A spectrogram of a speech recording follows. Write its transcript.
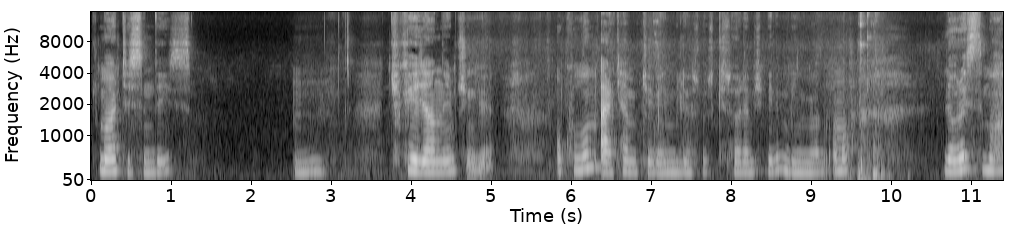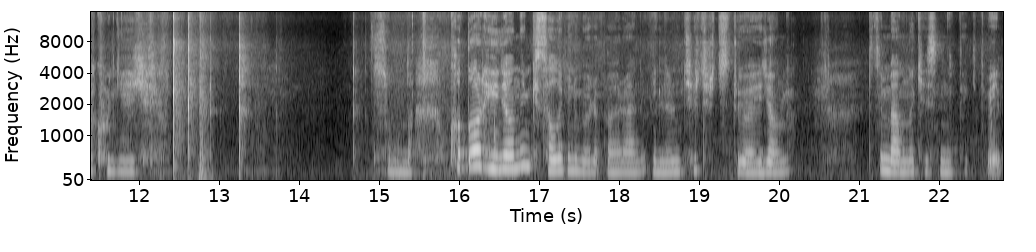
Cumartesindeyiz. Hmm. Çok heyecanlıyım çünkü okulum erken bitiyor benim biliyorsunuz ki söylemiş benim bilmiyorum ama Loresima Konya'ya geliyor. Sonunda. O kadar heyecanlıyım ki salı günü böyle öğrendim. Ellerim tir tir titriyor heyecanla. Dedim ben buna kesinlikle gitmeliyim.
